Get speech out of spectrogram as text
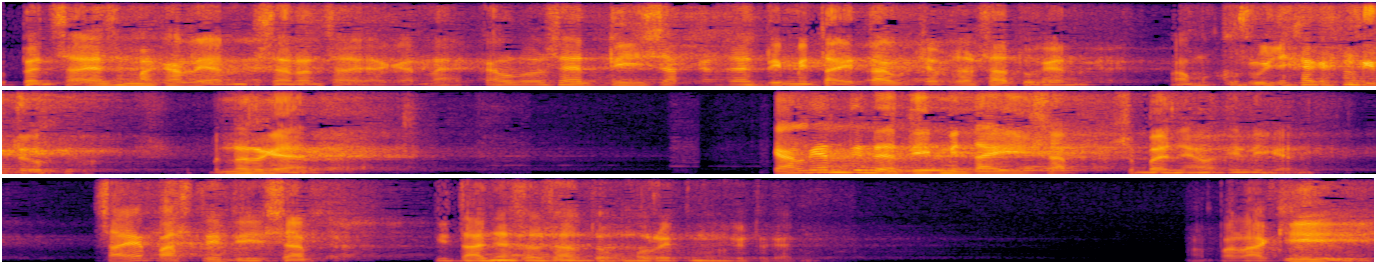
Beban saya sama kalian, besaran saya. Karena kalau saya dihisap kan saya dimintai tanggung jawab satu kan. Kamu gurunya kan gitu. Bener gak? Kalian tidak dimintai hisap sebanyak ini kan. Saya pasti dihisap, ditanya satu-satu, muridmu gitu kan. Apalagi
